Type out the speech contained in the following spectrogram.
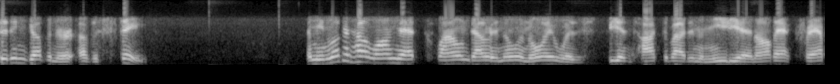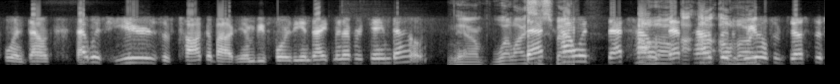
sitting governor of a state. I mean, look at how long that clown down in Illinois was being talked about in the media and all that crap went down. That was years of talk about him before the indictment ever came down. yeah. Well, I That's suspect. how it. That's how. Although- that's uh, how uh, the although I- wheels of justice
